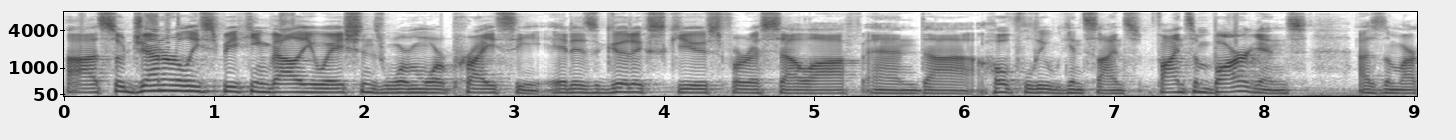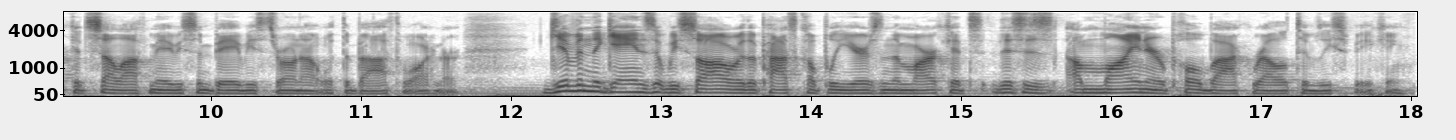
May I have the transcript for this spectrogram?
Uh, so, generally speaking, valuations were more pricey. It is a good excuse for a sell off, and uh, hopefully, we can find, find some bargains as the market sell off, maybe some babies thrown out with the bathwater. Given the gains that we saw over the past couple years in the markets, this is a minor pullback, relatively speaking.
